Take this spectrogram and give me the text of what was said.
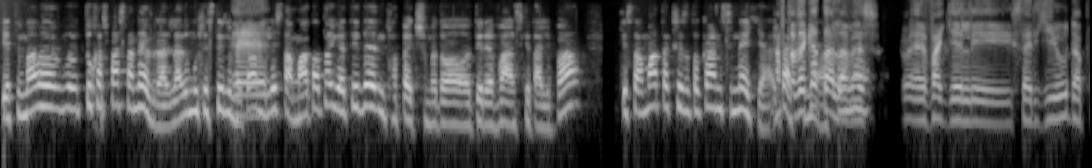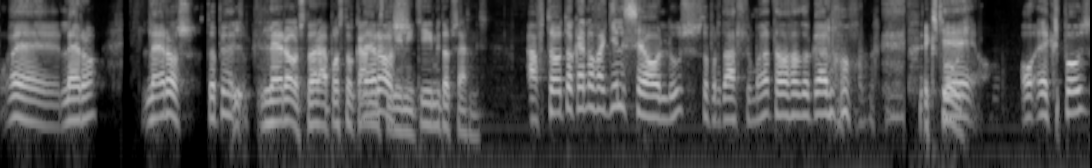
και θυμάμαι, του είχα σπάσει τα νεύρα. Δηλαδή μου είχε στείλει μετά, ε... μου λέει σταμάτα το, γιατί δεν θα παίξουμε το, τη ρεβάν και τα λοιπά. Και σταμάταξε να το κάνεις συνέχεια. Αυτό δεν ναι, κατάλαβες. Είναι... Ευαγγέλη Στεργίου, ε, Λέρο. Λερό. Το Λερό, τώρα πώς το κάνουμε στη γενική, μην το ψάχνεις. Αυτό το κάνω ο Βαγγέλη σε όλους στο πρωτάθλημα. Τώρα θα το κάνω. Expose. Και, expose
